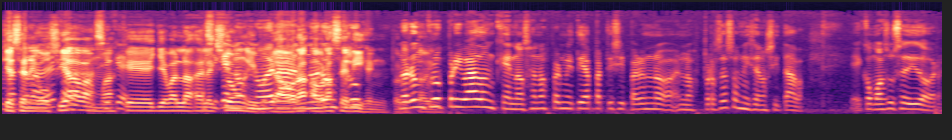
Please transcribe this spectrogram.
que se negociaban más que, llevar la elección y ahora, ahora se eligen. no era un club privado en que no se nos permitía participar en, los procesos ni se nos citaba, eh, como ha sucedido ahora.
